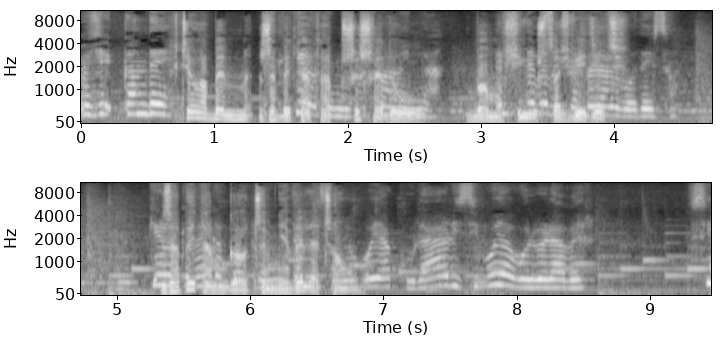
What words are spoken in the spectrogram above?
Oye, Cande. chciałabym, żeby quiero tata papá przyszedł, venga. bo Él sí musi debe już de coś saber wiedzieć. algo de eso. Quiero que Zapytam venga go, para czy mnie preguntarle si wyleczą. me voy a curar y si voy a volver a ver. ¿Sí?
